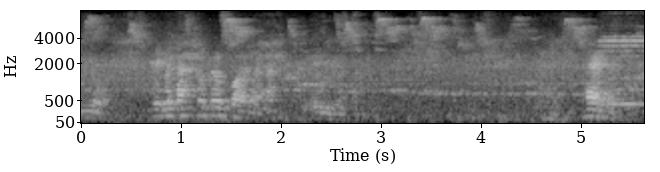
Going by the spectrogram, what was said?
নিয়ম। এগুলো কাজ না হ্যাঁ হ্যাঁ।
